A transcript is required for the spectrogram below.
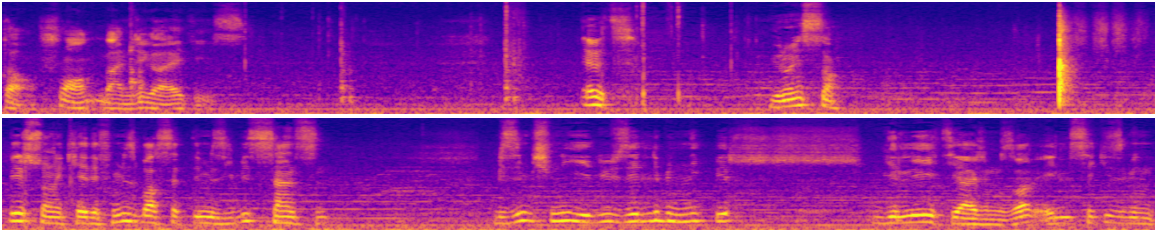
Tamam şu an bence gayet iyiyiz. Evet. Yunanistan. Bir sonraki hedefimiz bahsettiğimiz gibi sensin. Bizim şimdi 750 binlik bir birliğe ihtiyacımız var. 58 bin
